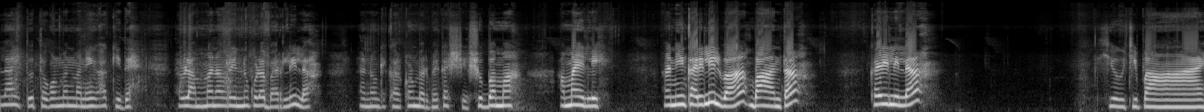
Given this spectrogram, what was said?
ಎಲ್ಲ ಆಯಿತು ತೊಗೊಂಡು ಬಂದು ಮನೆಗೆ ಹಾಕಿದೆ. ಅವಳ ಅಮ್ಮನವ್ರು ಇನ್ನೂ ಕೂಡ ಬರಲಿಲ್ಲ. ನಾನು ಹೋಗಿ ಕರ್ಕೊಂಡು ಬರಬೇಕಷ್ಟೇ. ಶುಭಮ್ಮ, ಅಮ್ಮ ಎಲ್ಲಿ? ನೀನು ಕರೀಲಿಲ್ವಾ? ಬಾ ಅಂತ? ಕರೀಲಿಲ್ಲ? ಹ್ಯೂಜಿ ಬಾಯ್.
